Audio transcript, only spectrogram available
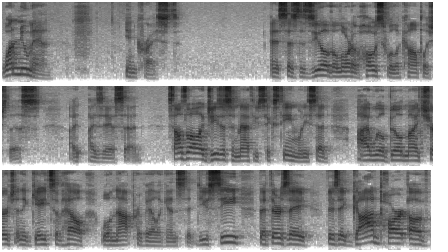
one new man in Christ. And it says, The zeal of the Lord of hosts will accomplish this, Isaiah said. Sounds a lot like Jesus in Matthew 16 when he said, I will build my church and the gates of hell will not prevail against it. Do you see that there's a there's a God part of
